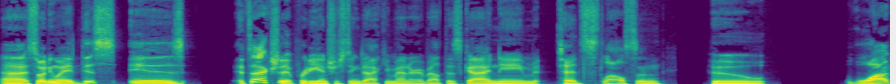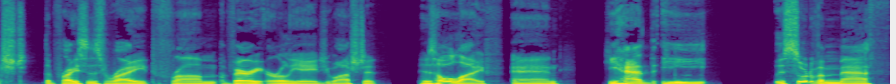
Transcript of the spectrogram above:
Uh, so anyway, this is it's actually a pretty interesting documentary about this guy named Ted Slauson who watched The Price is Right from a very early age. He watched it his whole life, and he had he was sort of a math.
